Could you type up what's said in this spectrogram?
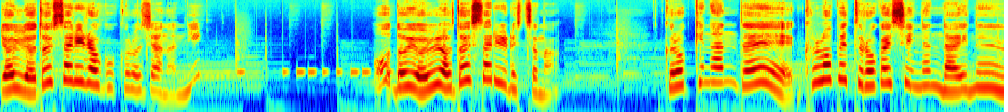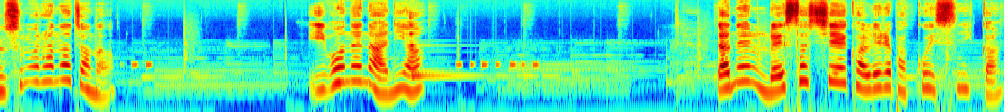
18살이라고 그러지 않았니? 어, 너 18살이랬잖아. 그렇긴 한데 클럽에 들어갈 수 있는 나이는 21잖아. 이번엔 아니야. 나는 레서 씨의 관리를 받고 있으니까.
